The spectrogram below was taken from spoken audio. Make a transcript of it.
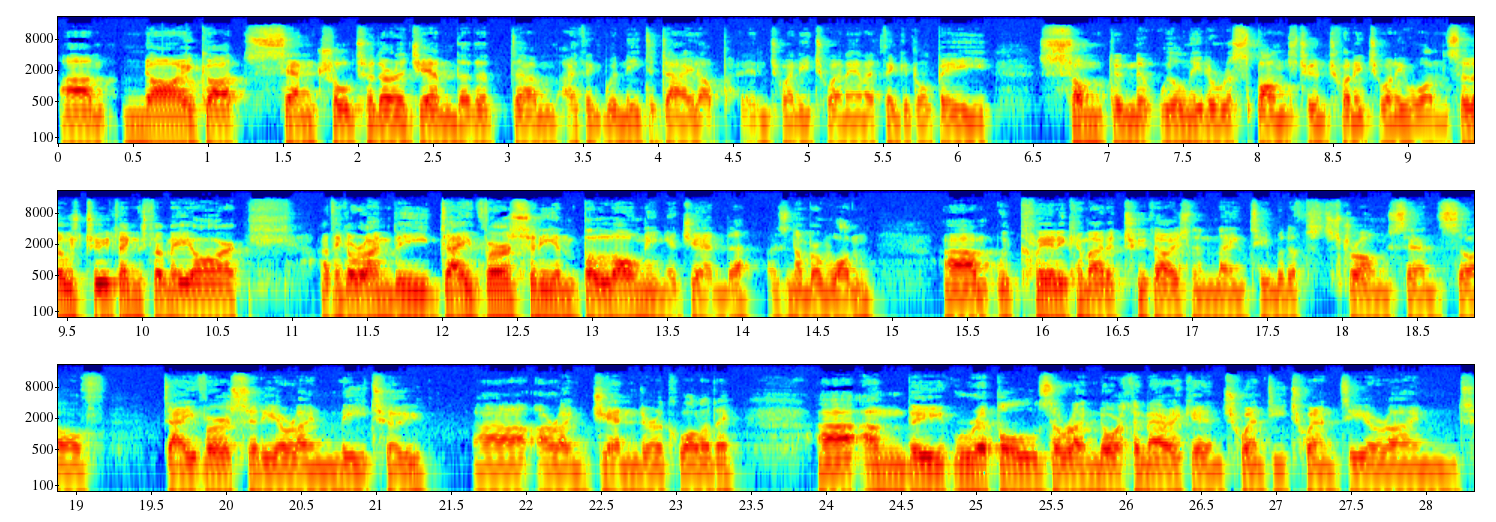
um, now got central to their agenda that um, I think we need to dial up in 2020. And I think it'll be something that we'll need a response to in 2021. So those two things for me are I think around the diversity and belonging agenda as number one. Um, we clearly come out of 2019 with a strong sense of diversity around Me Too, uh, around gender equality, uh, and the ripples around North America in 2020 around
